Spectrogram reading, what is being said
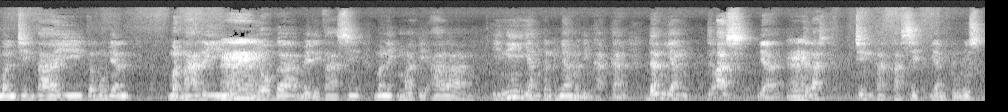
mencintai, kemudian menari, Hmm. yoga, meditasi, menikmati alam. Ini yang tentunya meningkatkan dan yang jelas ya, Hmm. jelas cinta kasih yang tulus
